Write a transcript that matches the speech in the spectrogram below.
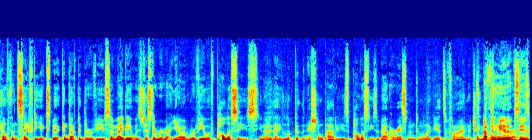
health and safety expert conducted the review, so maybe it was just a re- you know a review of policies. You know, they looked at the National Party's policies about harassment and were like, yeah, it's fine. There's changed nothing here that says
